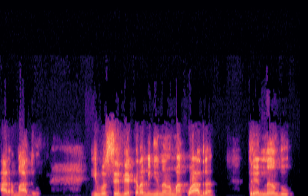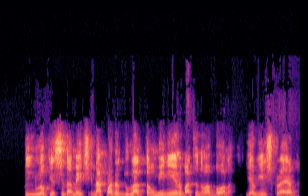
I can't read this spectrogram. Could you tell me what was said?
aramado. E você vê aquela menina numa quadra, treinando enlouquecidamente, e na quadra do lado está um menino batendo uma bola, e alguém diz para ela,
